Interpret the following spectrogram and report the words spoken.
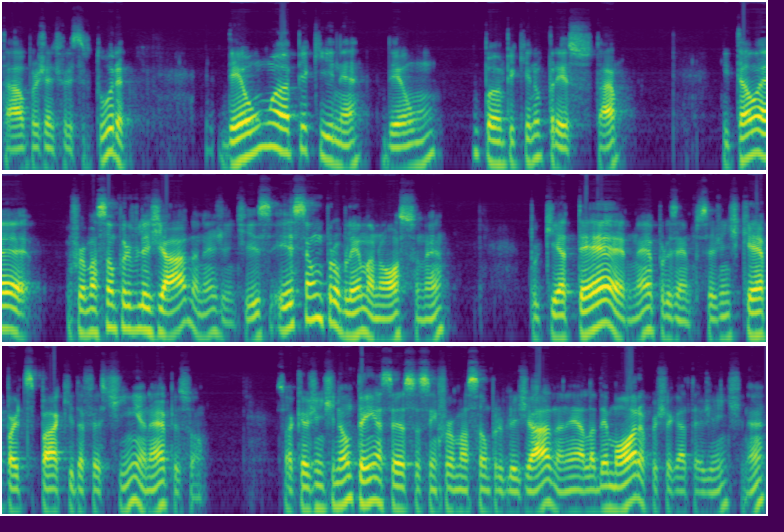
tá, o projeto de infraestrutura, deu um up aqui, né? Deu um, um pump aqui no preço, tá? Então, é informação privilegiada, né, gente? Esse, esse é um problema nosso, né? Porque até, né, por exemplo, se a gente quer participar aqui da festinha, né, pessoal, só que a gente não tem acesso a essa informação privilegiada, né? Ela demora para chegar até a gente, né?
